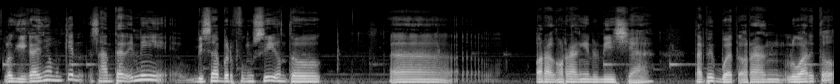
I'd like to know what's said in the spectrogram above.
Logikanya mungkin santet ini bisa berfungsi untuk uh, orang-orang Indonesia tapi buat orang luar itu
